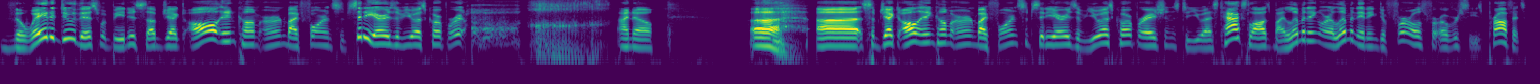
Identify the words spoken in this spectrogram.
The way to do this would be to subject all income earned by foreign subsidiaries of U.S. corporate. I know. Uh, uh, subject all income earned by foreign subsidiaries of U.S. corporations to U.S. tax laws by limiting or eliminating deferrals for overseas profits.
